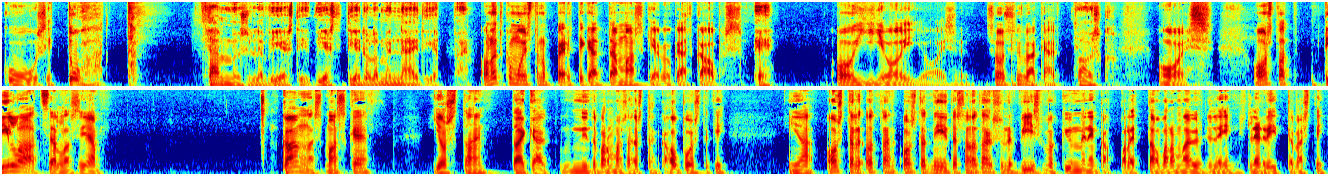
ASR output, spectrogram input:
06000. Tämmöisillä viesti, viestitiedolla mennään eteenpäin. Oletko muistanut Pertti käyttää maskia, kun käyt kaupassa? Eh, Oi, oi, oi. Se, se olisi hyvä käyttää. olisiko? Ois. Ostat, tilaat sellaisia kangasmaskeja jostain, tai käyt, niitä varmaan saa jostain kaupoistakin. Ja ostat, ostat, ostat niitä, sanotaanko sinne 5-10 kappaletta on varmaan yhdelle ihmiselle riittävästi.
